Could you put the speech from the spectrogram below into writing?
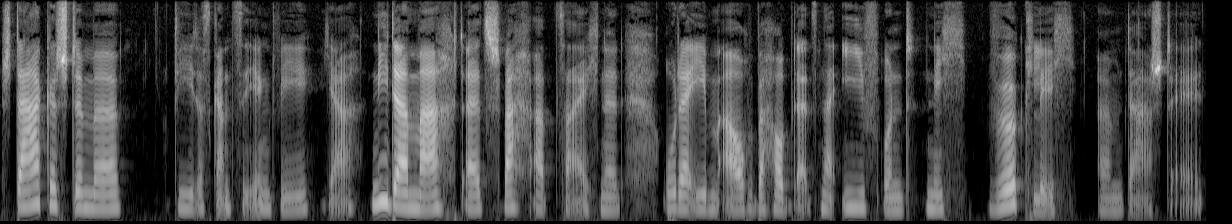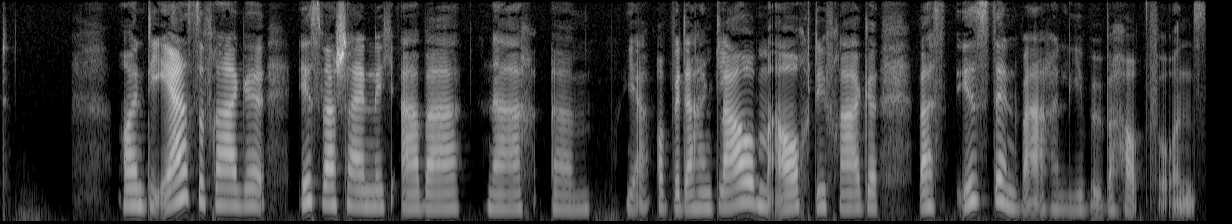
starke Stimme, die das Ganze irgendwie ja niedermacht, als schwach abzeichnet oder eben auch überhaupt als naiv und nicht wirklich ähm, darstellt. Und die erste Frage ist wahrscheinlich aber nach, ähm, ja, ob wir daran glauben, auch die Frage, was ist denn wahre Liebe überhaupt für uns?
